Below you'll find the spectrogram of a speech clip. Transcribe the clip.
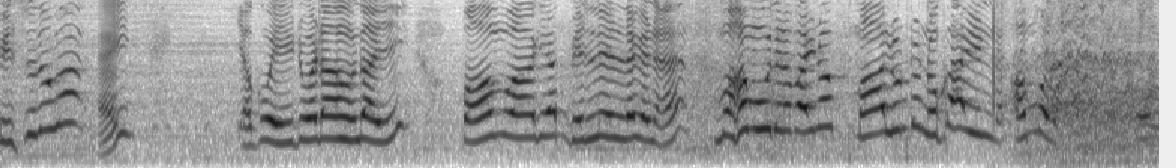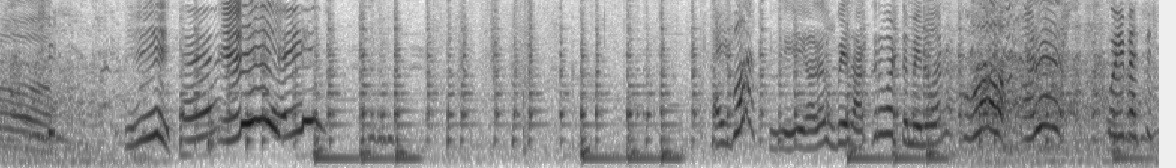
පිස්සුදවා ඇයි? යකෝ ඊට වඩා හොඳයි. පාම්වාගේ බෙල්ල එල්ලගෙන මහමූදර පයින මාලුන්ට නොකා ඉන්න. අම්මවා. ඇයිවා ඒ අර උබේ සක්කරවට මෙනවර. අර. කොයි පැත්තිද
